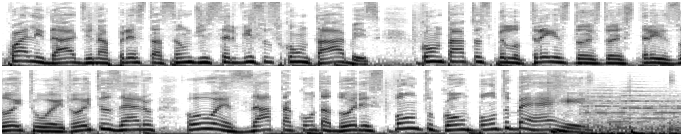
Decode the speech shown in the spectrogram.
Qualidade na prestação de serviços contábeis. Contatos pelo 32238880 ou exatacontadores.com.br.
